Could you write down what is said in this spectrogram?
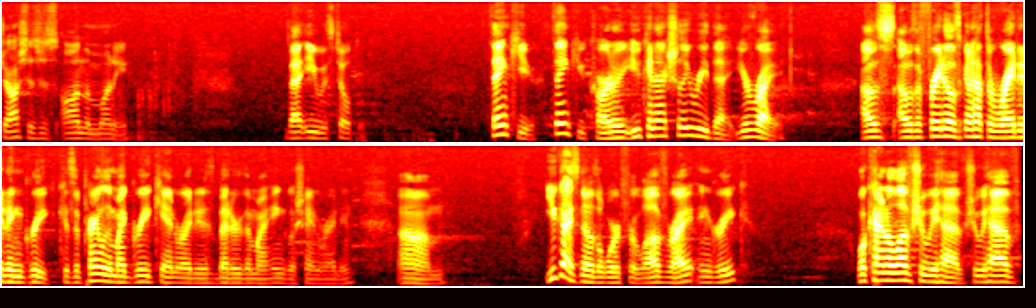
Josh is just on the money. That E was tilted. Thank you. Thank you, Carter. You can actually read that. You're right. I was, I was afraid I was going to have to write it in Greek because apparently my Greek handwriting is better than my English handwriting. Um, you guys know the word for love, right, in Greek? What kind of love should we have? Should we have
